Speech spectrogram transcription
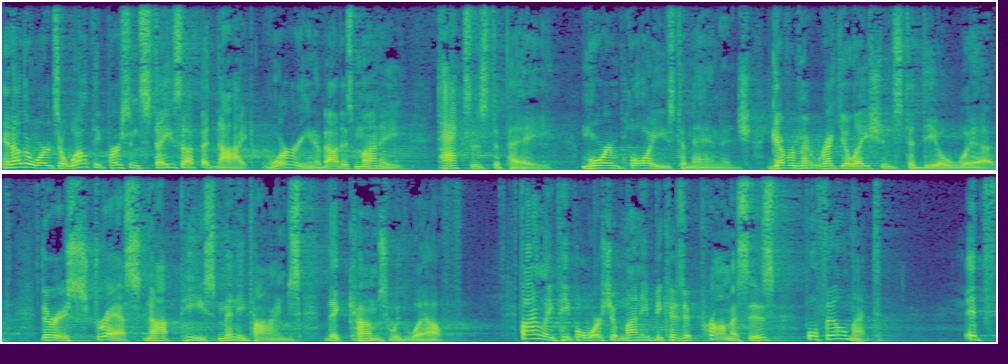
In other words, a wealthy person stays up at night worrying about his money, taxes to pay, more employees to manage, government regulations to deal with. There is stress, not peace, many times that comes with wealth. Finally, people worship money because it promises fulfillment. It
